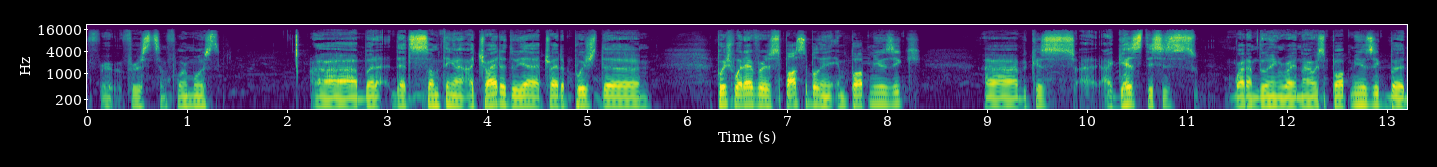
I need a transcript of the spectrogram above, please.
fir- first and foremost. Uh, but that's something I, I try to do. Yeah, I try to push the push whatever is possible in, in pop music, uh, because I, I guess this is what I'm doing right now is pop music. But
